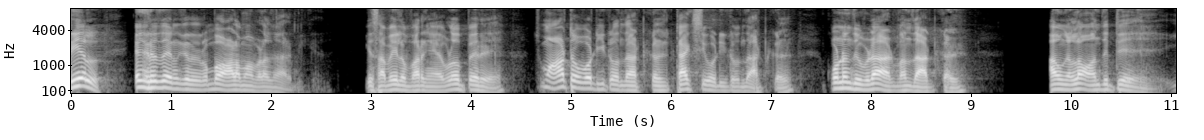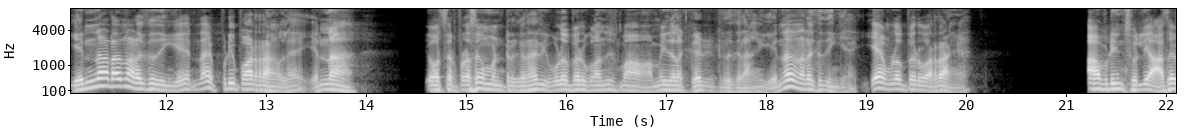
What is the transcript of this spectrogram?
ரியல்ங்கிறது எனக்கு ரொம்ப ஆழமாக விளங்க ஆரம்பிக்குது. இங்கே சபையில் பாருங்கள் எவ்வளோ பேர் சும்மா ஆட்டோ ஓட்டிகிட்டு வந்த ஆட்கள் டாக்ஸி ஓட்டிகிட்டு வந்த ஆட்கள் கொண்டு வந்து விட வந்த ஆட்கள் அவங்கெல்லாம் வந்துட்டு என்னடா நடக்குது இங்கே? என்ன இப்படி பாடுறாங்களே? என்ன? ஒருத்தர் பிரசங்கம் பண்ணிட்டுருக்கிறார் இவ்வளோ பேர் உட்காந்து சும்மா அமைதியில் கேட்டுட்டு இருக்கிறாங்க என்ன நடக்குது இங்கே? ஏன் இவ்வளோ பேர் வர்றாங்க? அப்படின்னு சொல்லி அதை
